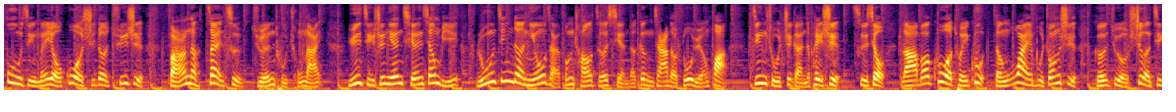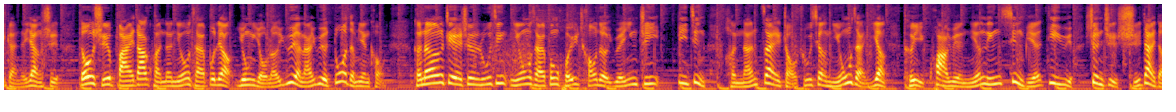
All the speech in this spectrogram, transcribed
不仅没有过时的趋势，反而呢再次卷土重来。与几十年前相比，如今的牛仔风潮则显得更加的多多元化。金属质感的配饰、刺绣、喇叭裤、腿裤等外部装饰和具有设计感的样式，都使百搭款的牛仔布料拥有了越来越多的面孔。可能这也是如今牛仔风回潮的原因之一。毕竟很难再找出像牛仔一样可以跨越年龄、性别、地域甚至时代的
